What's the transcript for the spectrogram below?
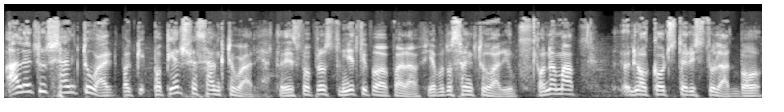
Ale tu sanktuarium, po, po pierwsze sanktuaria, to jest po prostu nietypowa parafia, bo to sanktuarium. Ona ma około 400 lat, bo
